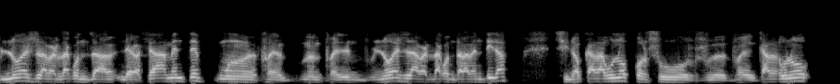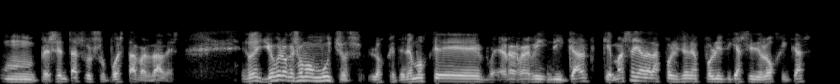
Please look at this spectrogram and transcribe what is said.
no es la verdad contra, desgraciadamente, mm, mm, no es la verdad contra la mentira, sino cada uno con sus, cada uno mm, presenta sus supuestas verdades. Entonces, yo creo que somos muchos los que tenemos que reivindicar que más allá de las posiciones políticas e ideológicas,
